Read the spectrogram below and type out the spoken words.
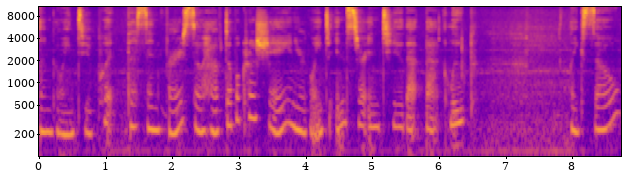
I'm going to put this in first. So half double crochet and you're going to insert into that back loop like so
